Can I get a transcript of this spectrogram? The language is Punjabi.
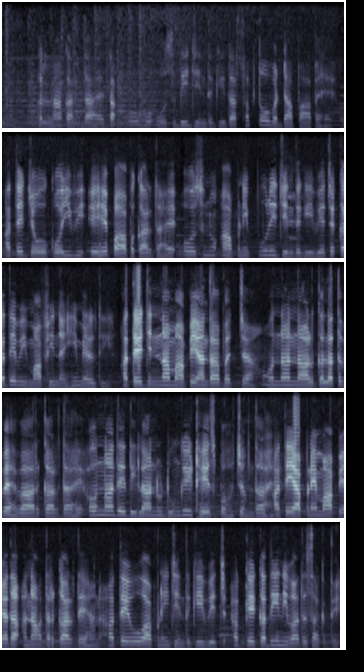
ਗੱਲਾਂ ਕਰਦਾ ਹੈ ਤਾਂ ਉਹ ਉਸ ਦੀ ਜ਼ਿੰਦਗੀ ਦਾ ਸਭ ਤੋਂ ਵੱਡਾ ਪਾਪ ਹੈ। ਅਤੇ ਜੋ ਕੋਈ ਵੀ ਇਹ ਪਾਪ ਕਰਦਾ ਹੈ ਉਸ ਨੂੰ ਆਪਣੀ ਪੂਰੀ ਜ਼ਿੰਦਗੀ ਵਿੱਚ ਕਦੇ ਵੀ ਮਾਫੀ ਨਹੀਂ ਮਿਲਦੀ। ਅਤੇ ਜਿਨ੍ਹਾਂ ਮਾਪਿਆਂ ਦਾ ਬੱਚਾ ਉਹਨਾਂ ਨਾਲ ਗਲਤ ਵਿਵਹਾਰ ਕਰਦਾ ਹੈ, ਉਹਨਾਂ ਦੇ ਦਿਲਾਂ ਨੂੰ ਡੂੰਘੀ ਠੇਸ ਪਹੁੰਚਾਉਂਦਾ ਹੈ ਅਤੇ ਆਪਣੇ ਮਾਪਿਆਂ ਦਾ ਅਨਾਦਰ ਕਰਦੇ ਹਨ ਅਤੇ ਉਹ ਆਪਣੀ ਜ਼ਿੰਦਗੀ ਵਿੱਚ ਅੱਗੇ ਕਦੀ ਨਹੀਂ ਵਧ ਸਕਦੇ।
